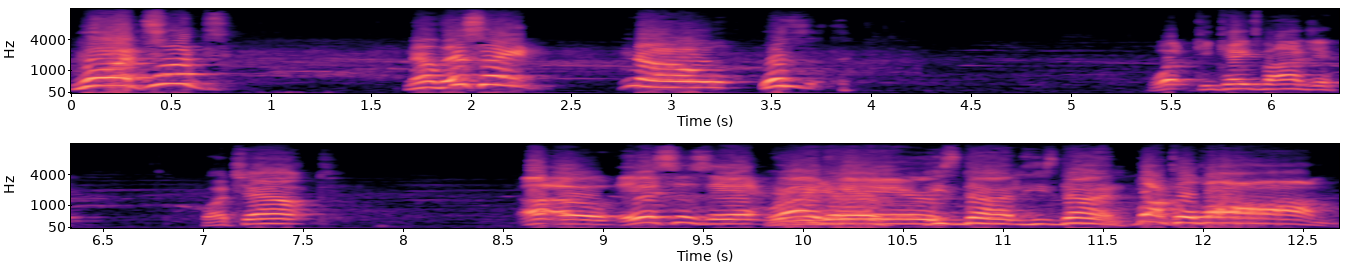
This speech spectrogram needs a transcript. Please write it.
What? What? Now this ain't. No. What's? What? Kincaid's behind you. Watch out! Uh oh. This is it. Here right here. He's done. He's done. Buckle bomb.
